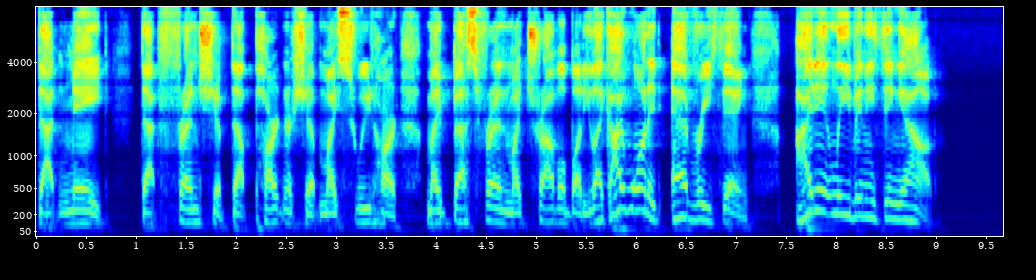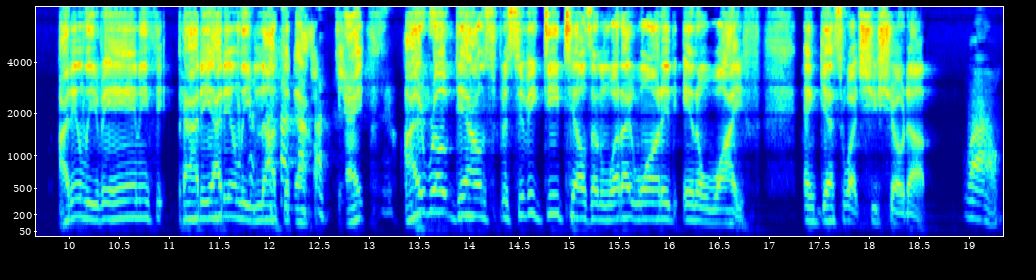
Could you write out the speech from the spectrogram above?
that mate, that friendship, that partnership, my sweetheart, my best friend, my travel buddy. Like I wanted everything. I didn't leave anything out. I didn't leave anything, Patty. I didn't leave nothing out. Okay. I wrote down specific details on what I wanted in a wife. And guess what? She showed up. Wow.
